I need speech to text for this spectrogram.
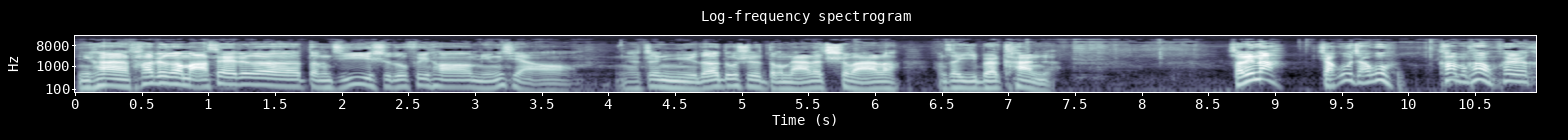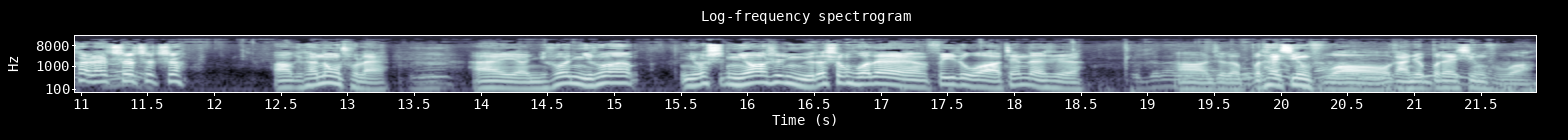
你看他这个马赛这个等级意识都非常明显啊！你看这女的都是等男的吃完了，在一边看着。萨琳娜，加固加固，看吧看吧，快点快点来吃吃吃，啊，给它弄出来。哎呀，你说你说你说是你要是女的生活在非洲啊，真的是啊，这个不太幸福哦，我感觉不太幸福啊。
